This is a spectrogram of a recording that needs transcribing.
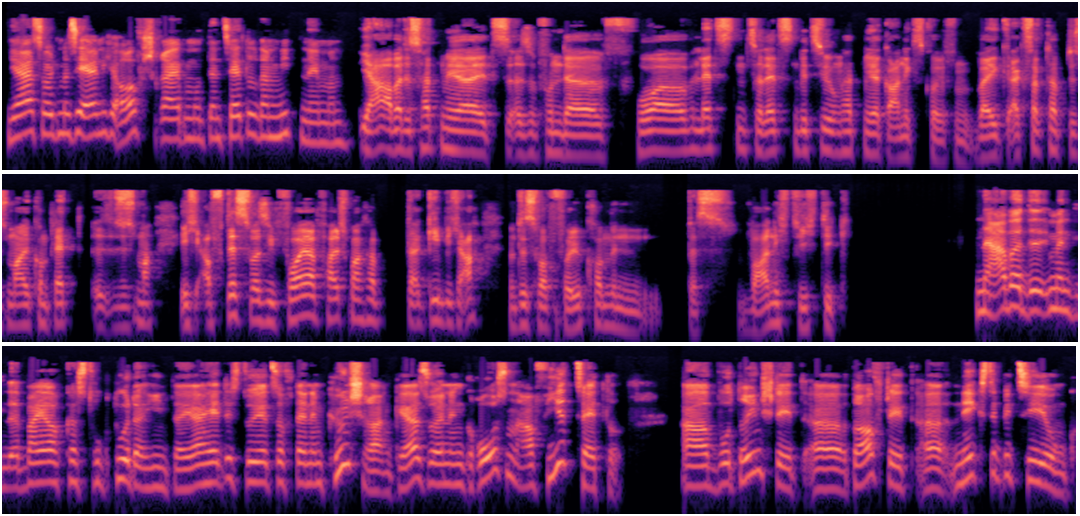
Ja, sollte man sie eigentlich aufschreiben und den Zettel dann mitnehmen. Ja, aber das hat mir jetzt, also von der vorletzten zur letzten Beziehung hat mir ja gar nichts geholfen, weil ich gesagt habe, das mache ich komplett, äh, das mache ich auf das, was ich vorher falsch gemacht habe, da gebe ich acht und das war vollkommen, das war nicht wichtig. Na, aber da- ich mein, da war ja auch keine Struktur dahinter. Ja, hättest du jetzt auf deinem Kühlschrank ja so einen großen A4-Zettel, äh, wo drin steht, äh, draufsteht, äh, nächste Beziehung,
